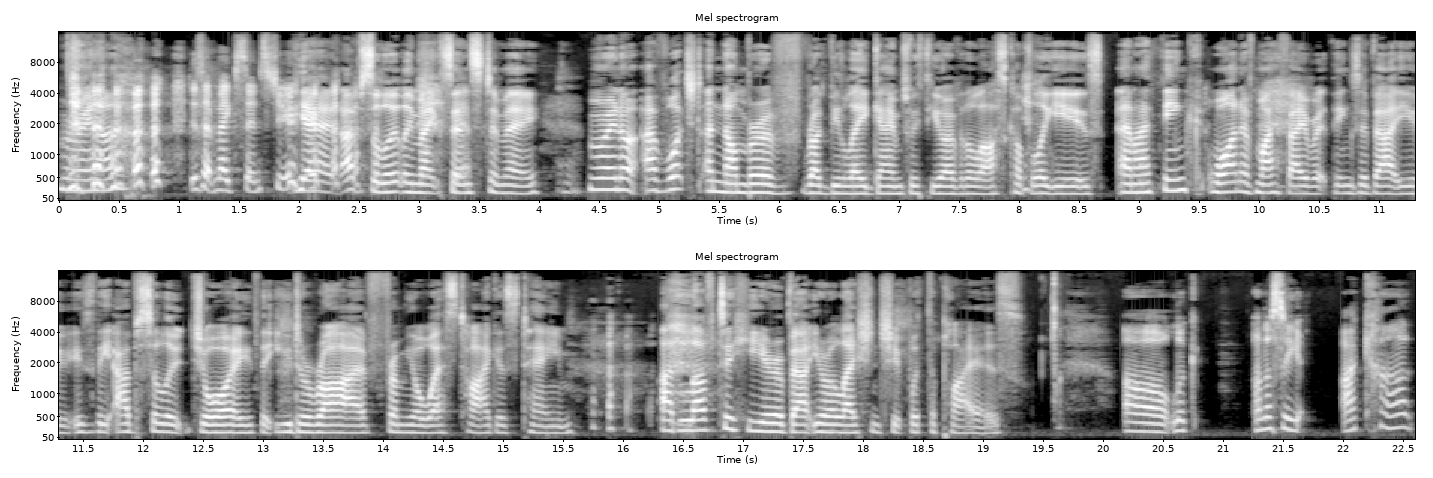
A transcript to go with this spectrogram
Marina. Does that make sense to you? yeah, it absolutely makes sense to me. Marina, I've watched a number of rugby league games with you over the last couple of years, and I think one of my favourite things about you is the absolute joy that you derive from your West Tigers team. I'd love to hear about your relationship with the players. Oh, look, honestly, I can't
